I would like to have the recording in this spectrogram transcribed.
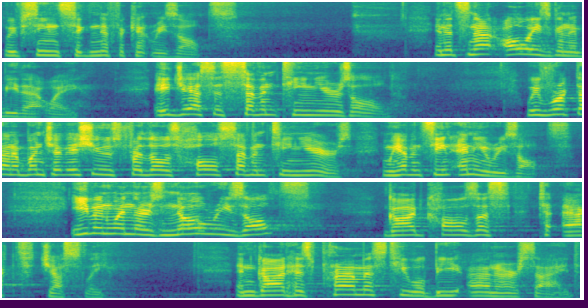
we've seen significant results. And it's not always going to be that way. AJS is 17 years old. We've worked on a bunch of issues for those whole 17 years, and we haven't seen any results. Even when there's no results, God calls us to act justly. And God has promised He will be on our side.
